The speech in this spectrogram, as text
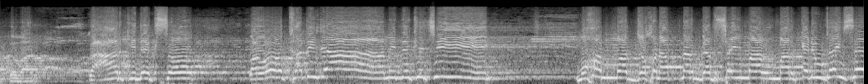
একবার আর কি দেখছ? আমি দেখেছি মোহাম্মদ যখন আপনার ব্যবসায়ী মাল মার্কেটে উঠাইছে,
